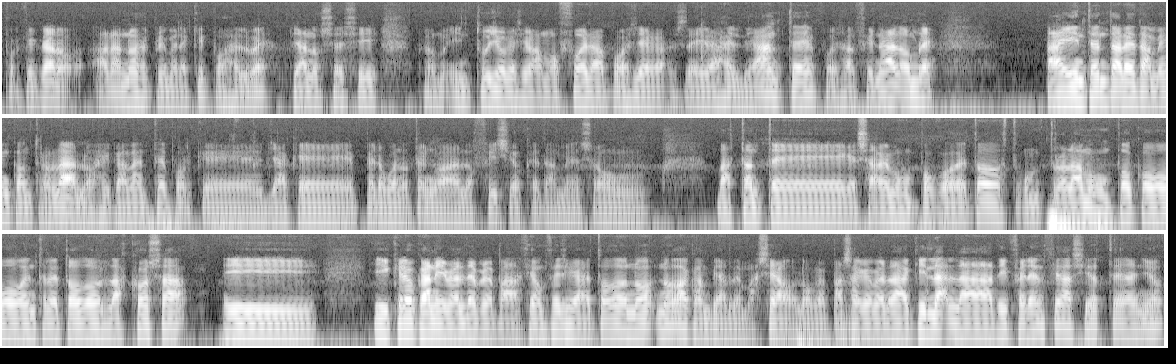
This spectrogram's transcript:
Porque claro, ahora no es el primer equipo, es el B. Ya no sé si. intuyo que si vamos fuera, pues llega, se irás el día antes. Pues al final, hombre. Ahí intentaré también controlar, lógicamente, porque ya que. Pero bueno, tengo a los fisios que también son bastante. que sabemos un poco de todos, controlamos un poco entre todos las cosas y, y creo que a nivel de preparación física de todo no, no va a cambiar demasiado. Lo que pasa que es verdad, aquí la, la diferencia ha sido este año,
